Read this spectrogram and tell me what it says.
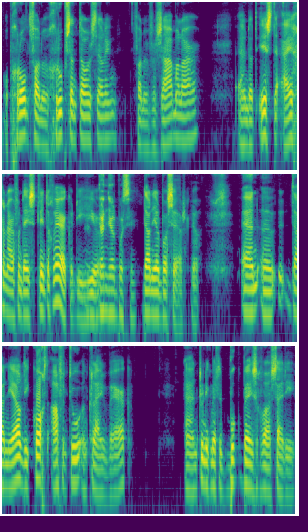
op grond van een groepstentoonstelling van een verzamelaar. En dat is de eigenaar van deze twintig werken, die hier Daniel Bossé. Daniel Bosser, ja. En eh, Daniel die kocht af en toe een klein werk. En toen ik met het boek bezig was, zei hij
